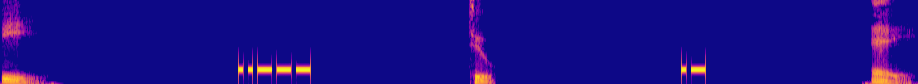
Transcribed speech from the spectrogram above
E. Two. A.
